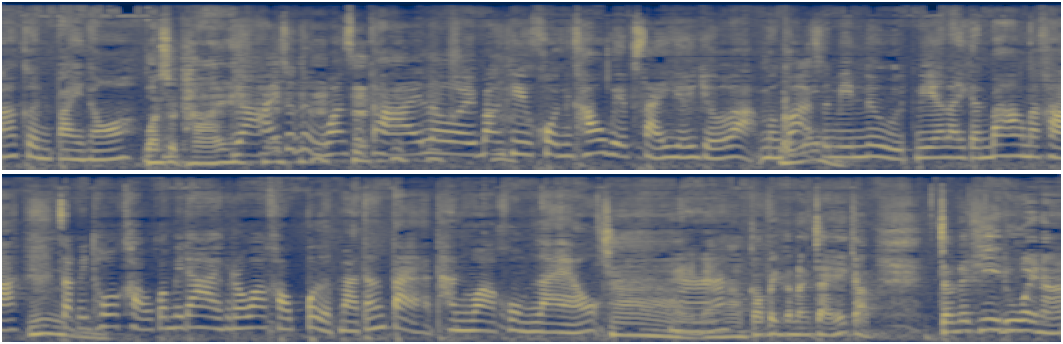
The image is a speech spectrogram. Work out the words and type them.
มากเกินไปเนาะวันสุดท้ายอย่าให้จนถึงวันสุดท้ายเลย บางทีคนเข้าเว็บไซต์เยอะๆอะมันก็มันล่มอาจจะมีหนืดมีอะไรกันบ้างนะคะอืมจะไปโทษเขาก็ไม่ได้ เพราะว่าเขาเปิดมาตั้งแต่ธันวาคมแล้ว ใช่นะฮะก็เป็นกำลังใจให้กับเจ้าหน้าที่ด้วยนะ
